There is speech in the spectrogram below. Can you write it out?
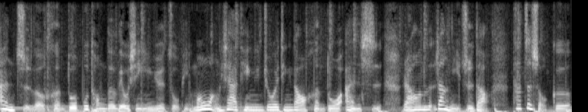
暗指了很多不同的流行音乐作品。我们往下听，就会听到很多暗示，然后让你知道，他这首歌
